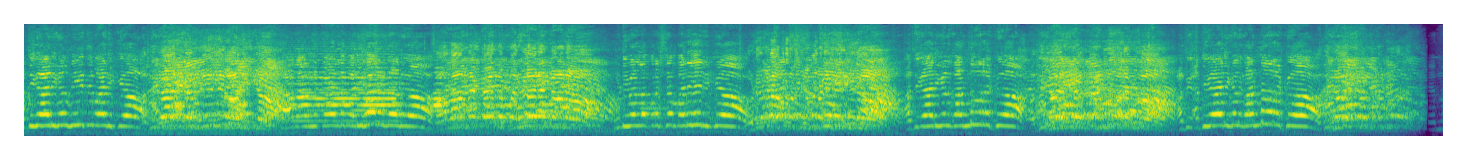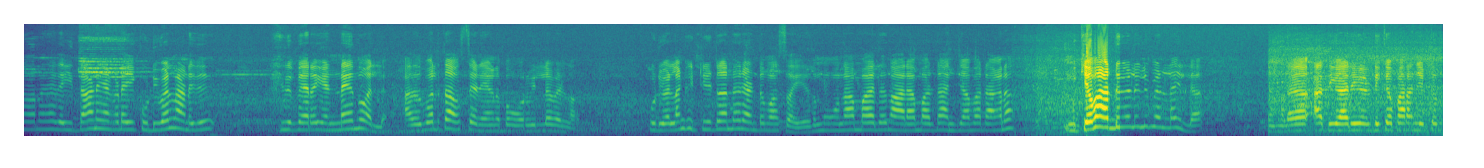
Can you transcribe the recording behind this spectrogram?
അധികാരികൾ നീതി പാലിക്കുക. സാധാരണക്കാരുടെ പരിഹാരം കാണുക. സാധാരണക്കാരുടെ പരിഹാരം കാണുക. കുടിവെള്ള പ്രശ്നം പരിഹരിക്കുക. അധികാരികൾ കണ്ണു തുറക്കുക അധി- അധികാരികൾ കണ്ണു തുറക്കുക എന്ന് പറഞ്ഞാൽ ഇതാണ് ഞങ്ങളുടെ ഈ കുടിവെള്ളമാണ് ഇത് വേറെ എണ്ണയൊന്നും അല്ല. അതുപോലത്തെ അവസ്ഥയാണ് ഞങ്ങൾ ബോർവില്ല വെള്ളം. കുടിവെള്ളം കിട്ടിയിട്ട് തന്നെ രണ്ട് മാസമായി അത് മൂന്നാം പാൽ നാലാം പാൽ അഞ്ചാം പാൽ അങ്ങനെ മിക്ക വാർഡുകളിലും വെള്ളമില്ല. നമ്മൾ അധികാരികളുടെയൊക്കെ പറഞ്ഞിട്ടും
